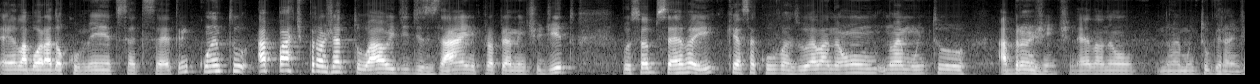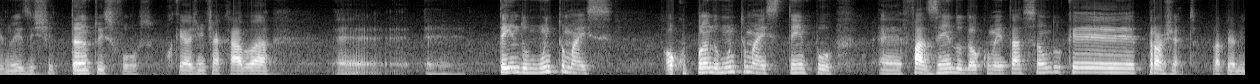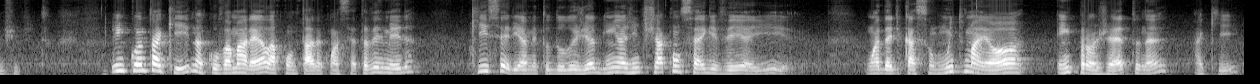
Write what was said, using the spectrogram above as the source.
elaborar documentos, etc. Enquanto a parte projetual e de design propriamente dito você observa aí que essa curva azul ela não, não é muito abrangente, né? ela não, não é muito grande, não existe tanto esforço, porque a gente acaba é, é, tendo muito mais, ocupando muito mais tempo é, fazendo documentação do que projeto, propriamente dito. Enquanto aqui, na curva amarela, apontada com a seta vermelha, que seria a metodologia BIM, a gente já consegue ver aí uma dedicação muito maior em projeto, né, aqui,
